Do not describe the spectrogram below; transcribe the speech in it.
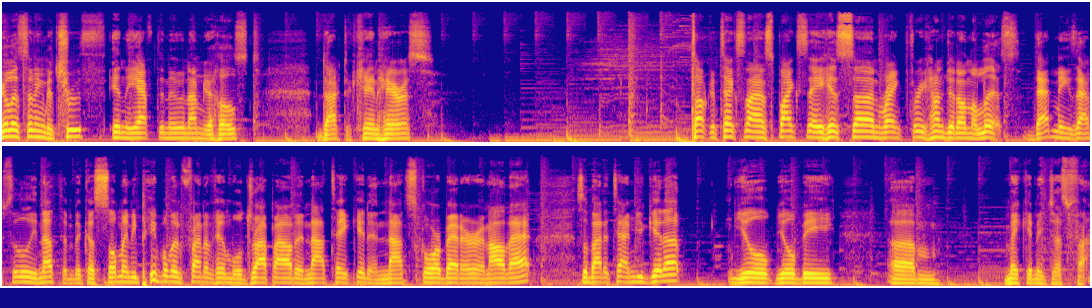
You're listening to Truth in the Afternoon. I'm your host, Dr. Ken Harris. Talking text line Spike say his son ranked 300 on the list. That means absolutely nothing because so many people in front of him will drop out and not take it and not score better and all that. So by the time you get up, you'll you'll be um, making it just fine.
